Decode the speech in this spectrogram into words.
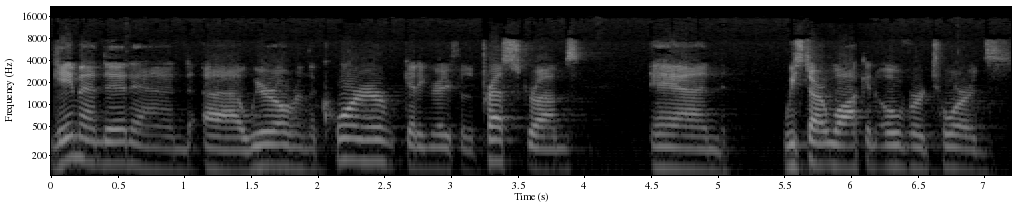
game ended, and uh, we were over in the corner getting ready for the press scrums. And we start walking over towards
